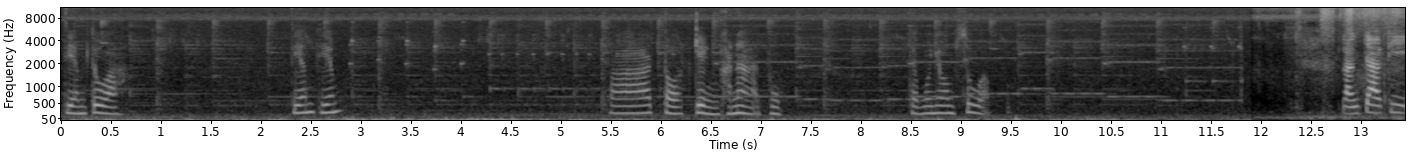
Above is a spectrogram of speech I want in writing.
เตรียมตัว เตรียมเตรียม ฟ้าตอดเก่งขนาดปุ๊บแต่บ่ยอมสวบ หลังจากที่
